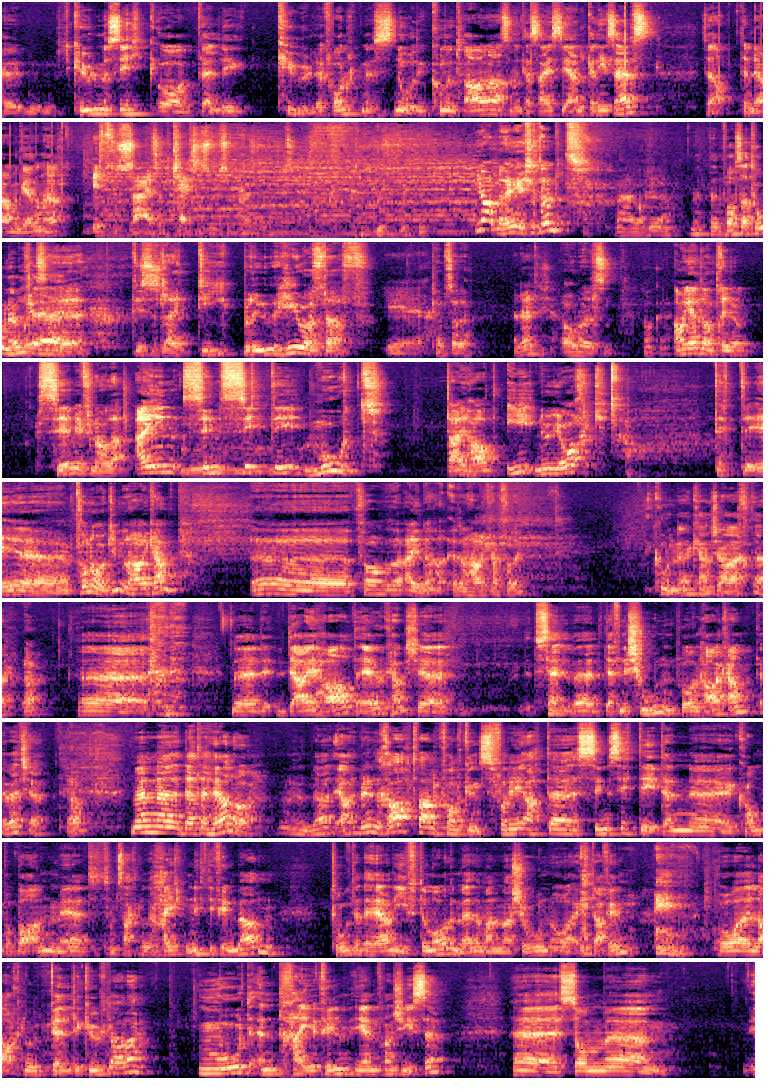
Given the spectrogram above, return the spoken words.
kul musikk og veldig kule folk med snodige kommentarer som kan sies igjen hva tid som helst. Så ja, det blir Armageddon her. It's the size of Texas, Mr. President. Ja, men jeg er ikke stemt. Nei, det var ikke det. Men Det er fortsatt 2-0 til This is like deep blue hero stuff. Yeah. Hvem sa det? Ja, det vet jeg ikke. Owen Wilson. Okay. Armageddon 3-0. Semifinale 1 Sin City mot Die Hard i New York. Dette er for noen en hard kamp. Uh, For Einar er det en hard kamp for deg. Kunne kanskje ha vært det. Ja. Uh, Die Hard er jo kanskje selve definisjonen på en hard kamp. Jeg vet ikke. Ja. Men uh, dette her, da Ja, det blir et rart valg, folkens. Fordi at uh, Sin City den kom på banen med som sagt, noe helt nytt i filmverden. Tok dette her en giftermål mellom animasjon og ekte film. Og lagde noe veldig kult av det. Mot en tredje film i en franchise. Eh, som eh,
